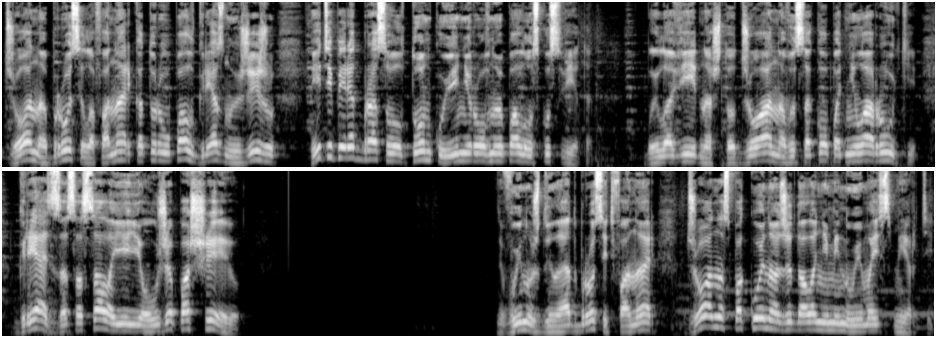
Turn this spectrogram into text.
Джоанна бросила фонарь, который упал в грязную жижу, и теперь отбрасывал тонкую и неровную полоску света. Было видно, что Джоанна высоко подняла руки. Грязь засосала ее уже по шею. Вынужденная отбросить фонарь, Джоанна спокойно ожидала неминуемой смерти.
